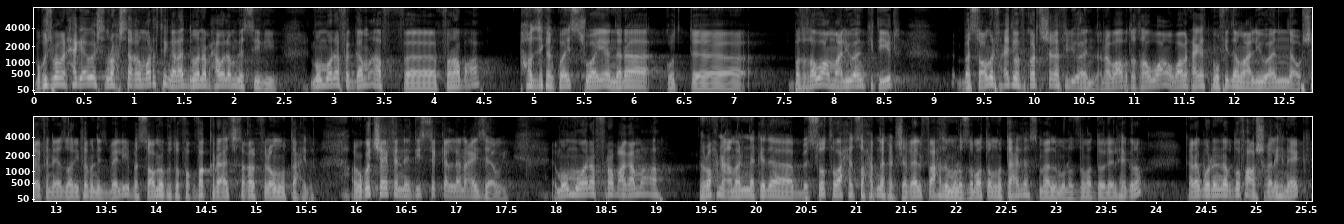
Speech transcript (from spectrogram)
ما كنتش بعمل حاجة قوي عشان أروح أشتغل marketing على قد ما أنا بحاول أملى ال CV. المهم وأنا في الجامعة في في رابعة حظي كان كويس شوية إن أنا كنت آه، بتطوع مع ال UN كتير. بس عمري في حياتي ما فكرت أشتغل في ال UN. أنا بقى بتطوع وبعمل حاجات مفيدة مع ال UN أو شايف إن هي ظريفة بالنسبة لي بس عمري كنت بفكر أشتغل في الامم المتحدة. أو ما كنتش شايف إن دي السكة اللي أنا عايزها قوي المهم وأنا في رابعة جامعة رحنا عملنا كده بالصدفه واحد صاحبنا كان شغال في أحد المنظمات الأمم المتحدة اسمها المنظمة الدولية للهجرة. كان أكبر مننا بدفعة وشغال هناك.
